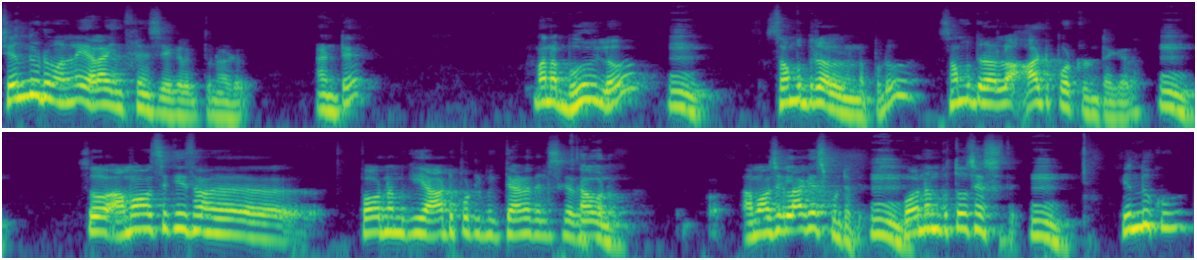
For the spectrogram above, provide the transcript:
చంద్రుడు మనల్ని ఎలా ఇన్ఫ్లుయెన్స్ చేయగలుగుతున్నాడు? అంటే మన భూమిలో సముద్రాలు ఉన్నప్పుడు సముద్రాల్లో ఆటుపోట్లు ఉంటాయి కదా. సో అమావాస్యకి పౌర్ణమికి ఆటుపోట్లు మీకు తేడా తెలుసు కదా? అవును. అమావాస్యకి లాగేసుకుంటుంది. పౌర్ణమికి తోసేస్తుంది. ఎందుకు?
